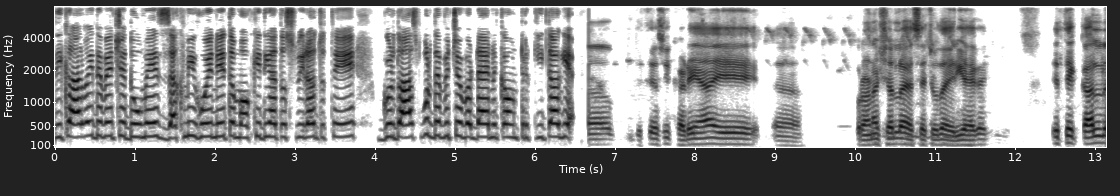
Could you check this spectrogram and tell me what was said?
ਦੀ ਕਾਰਵਾਈ ਦੇ ਵਿੱਚ ਦੋਵੇਂ ਜ਼ਖਮੀ ਹੋਏ ਨੇ ਤਾਂ ਮੌਕੇ ਦੀਆਂ ਤਸਵੀਰਾਂ ਜਿੱਥੇ ਗੁਰਦਾਸਪੁਰ ਦੇ ਵਿੱਚ ਵੱਡਾ ਐਨਕਾਊਂਟਰ ਕੀਤਾ ਗਿਆ। ਜਿੱਥੇ ਅਸੀਂ ਖੜੇ ਆ ਇਹ ਪੁਰਾਣਾ ਸ਼ੱਲਾ ਐਸਐਚਓ ਦਾ ਏਰੀਆ ਹੈਗਾ ਜੀ। ਇੱਥੇ ਕੱਲ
